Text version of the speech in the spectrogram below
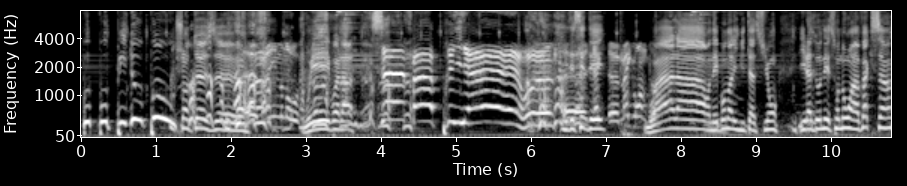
pou pou pidou pou, chanteuse. euh, Euh, oui, voilà. C'est ma prière. Il est décédé. Euh, Mike Brandt. Voilà, on est bon dans l'imitation. Il a donné son nom à un vaccin.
